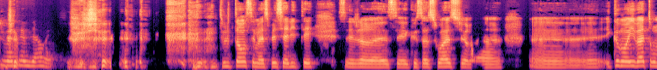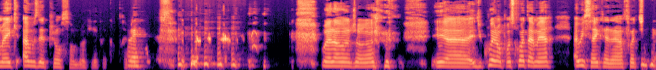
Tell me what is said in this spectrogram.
je vois très bien, ouais. tout le temps, c'est ma spécialité. C'est genre, euh, c'est que ça soit sur euh, euh, et comment il va ton mec? Ah, vous êtes plus ensemble. Ok, très voilà, genre. Et, euh, et, du coup, elle en pense quoi, ta mère? Ah oui, c'est vrai que la dernière fois, tu m'as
